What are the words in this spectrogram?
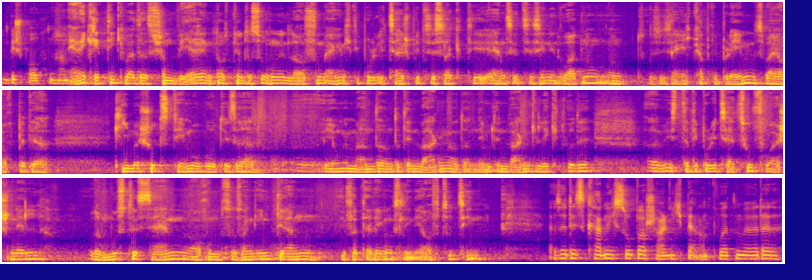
besprochen haben. Eine Kritik war, dass schon während noch die Untersuchungen laufen, eigentlich die Polizeispitze sagt, die Einsätze sind in Ordnung und das ist eigentlich kein Problem. Es war ja auch bei der Klimaschutzdemo, wo dieser äh, junge Mann da unter den Wagen oder neben den Wagen gelegt wurde. Äh, ist da die Polizei zu vorschnell oder muss das sein, auch um sozusagen intern die Verteidigungslinie aufzuziehen? Also das kann ich so pauschal nicht beantworten, weil bei der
